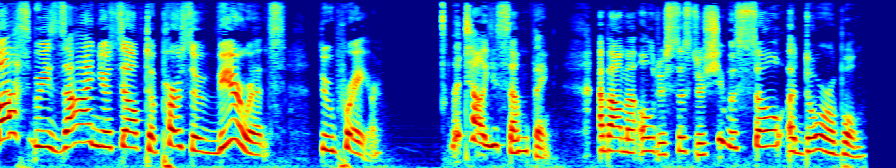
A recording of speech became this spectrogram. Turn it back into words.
must resign yourself to perseverance through prayer. But tell you something about my older sister. She was so adorable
